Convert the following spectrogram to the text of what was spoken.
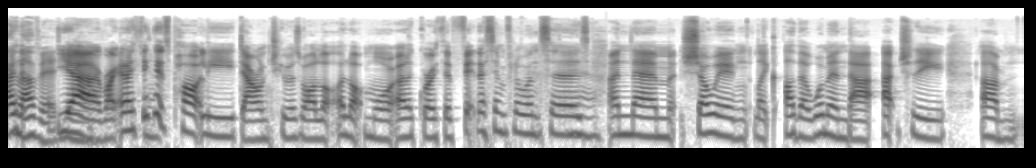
I love it. Yeah, right. And I think Yeah. it's partly down to as well a lot, a lot more uh, growth of fitness influencers Yeah. and them showing like other women that actually um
